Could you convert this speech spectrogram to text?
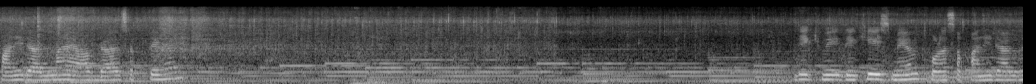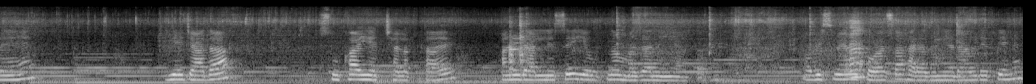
पानी डालना है, आप डाल सकते हैं। देखिए देखिए, इसमें हम थोड़ा सा पानी डाल रहे हैं। ये ज़्यादा सूखा ही अच्छा लगता है। पानी डालने से ये उतना मज़ा नहीं आता है। अब इसमें हम थोड़ा सा हरा धनिया डाल देते हैं।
